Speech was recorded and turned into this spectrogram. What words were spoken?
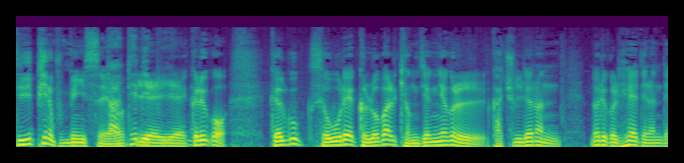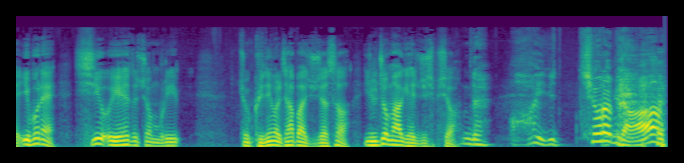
DDP는 분명히 있어요. 아, DDP. 예, 예. 네. 그리고 결국 서울의 글로벌 경쟁력을 갖추려는 노력을 해야 되는데 이번에 시의회도 좀 우리 좀 균형을 잡아 주셔서 일 좀 하게 해 주십시오. 네. 아 이게 치열합니다.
